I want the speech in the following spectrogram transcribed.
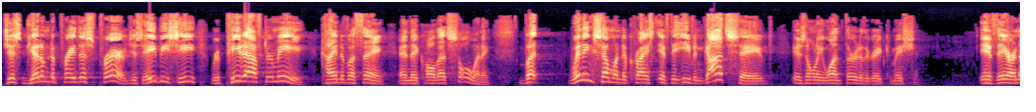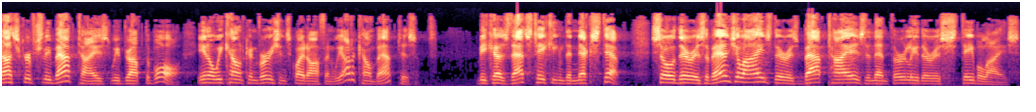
Just get them to pray this prayer. Just ABC, repeat after me, kind of a thing. And they call that soul winning. But winning someone to Christ, if they even got saved, is only one third of the Great Commission. If they are not scripturally baptized, we've dropped the ball. You know, we count conversions quite often. We ought to count baptisms because that's taking the next step. So there is evangelized, there is baptized, and then thirdly, there is stabilized.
